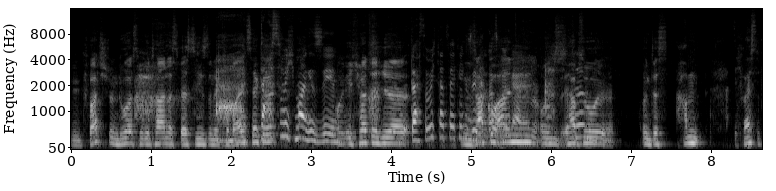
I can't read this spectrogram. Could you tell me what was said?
gequatscht und du hast so getan, als wärst du hier so eine Krawallzecke. Das habe ich mal gesehen. Und ich hatte hier Das habe ich tatsächlich einen gesehen. Sakko an und hab so. Und das haben. Ich weiß nicht,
